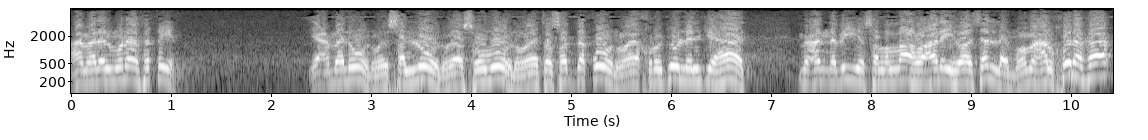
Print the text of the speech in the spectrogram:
عمل المنافقين. يعملون ويصلون ويصومون ويتصدقون ويخرجون للجهاد مع النبي صلى الله عليه وسلم ومع الخلفاء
